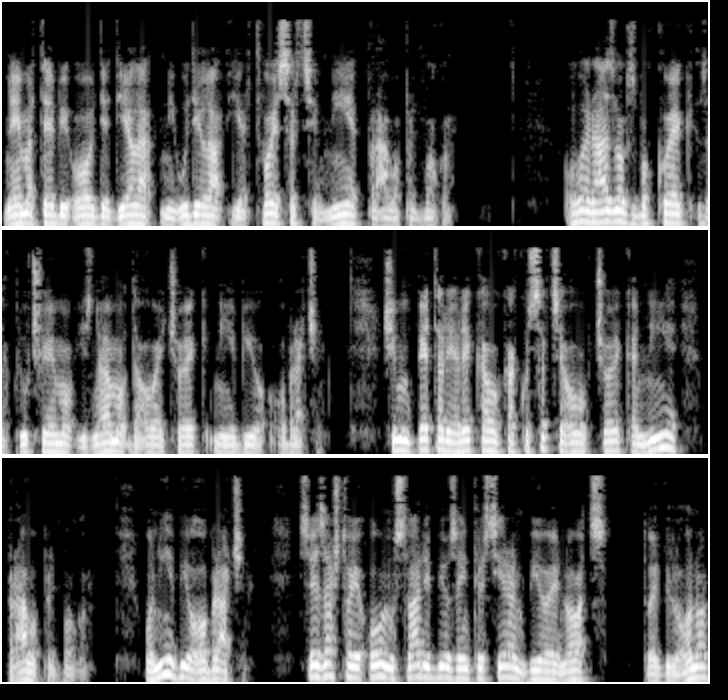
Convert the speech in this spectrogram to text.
Nema tebi ovdje dijela ni udjela, jer tvoje srce nije pravo pred Bogom. Ovo je razlog zbog kojeg zaključujemo i znamo da ovaj čovjek nije bio obraćen. Šimon Petar je rekao kako srce ovog čovjeka nije pravo pred Bogom. On nije bio obraćen. Sve zašto je on u stvari bio zainteresiran bio je novac. To je bilo ono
